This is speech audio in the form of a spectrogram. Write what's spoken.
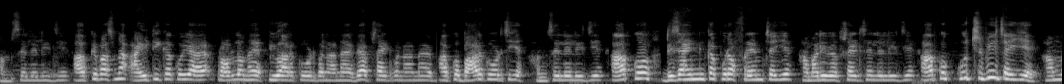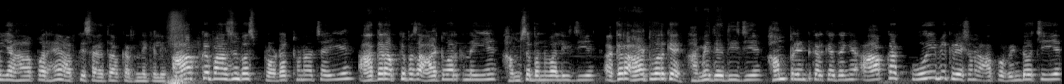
हमसे ले लीजिए। आपके पास में आईटी का कोई प्रॉब्लम है क्यू कोड बनाना है वेबसाइट बनाना है, आपको बार कोड चाहिए, हमसे ले लीजिए। आपको डिज़ाइन का पूरा फ्रेम चाहिए, हमारी वेबसाइट से ले लीजिए। आपको कुछ भी चाहिए, हम यहाँ पर है आपकी सहायता करने के लिए। आपके पास में बस प्रोडक्ट होना चाहिए। अगर आपके पास आर्ट वर्क नहीं है, हमसे बनवा लीजिए। अगर आर्ट वर्क है, हमें दे दीजिए। हम प्रिंट करके देंगे। आपका कोई भी क्रिएशन आपको विंडो चाहिए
